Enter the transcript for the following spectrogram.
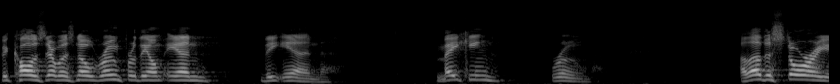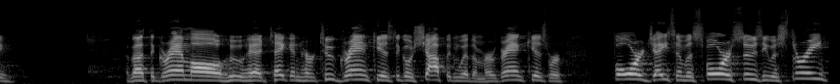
because there was no room for them in the inn, making room. I love the story about the grandma who had taken her two grandkids to go shopping with them. Her grandkids were four, Jason was four, Susie was three.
